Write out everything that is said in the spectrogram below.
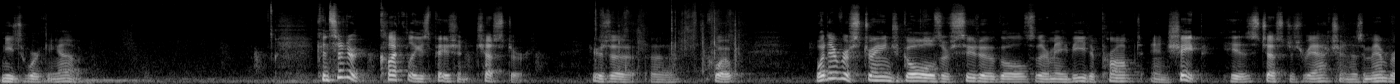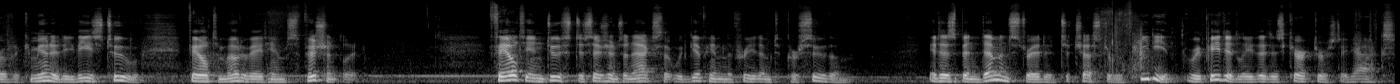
needs working out. Consider Cleckley's patient Chester. Here's a, a quote Whatever strange goals or pseudo goals there may be to prompt and shape his, Chester's, reaction as a member of the community, these too fail to motivate him sufficiently, fail to induce decisions and acts that would give him the freedom to pursue them. It has been demonstrated to Chester repeated, repeatedly that his characteristic acts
